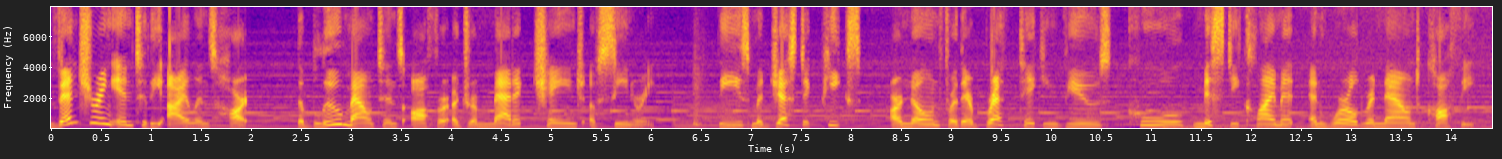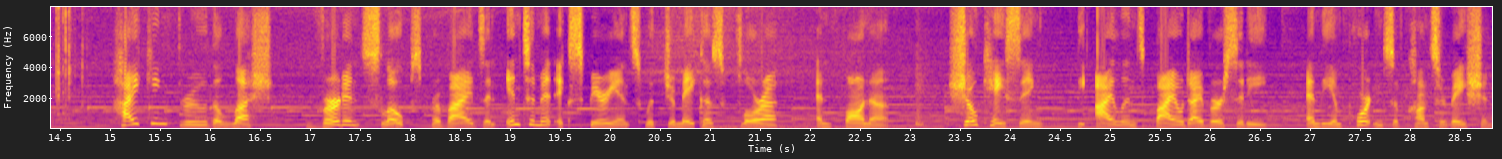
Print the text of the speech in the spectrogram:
Venturing into the island's heart, the Blue Mountains offer a dramatic change of scenery. These majestic peaks are known for their breathtaking views, cool, misty climate, and world renowned coffee. Hiking through the lush, verdant slopes provides an intimate experience with Jamaica's flora and fauna, showcasing the island's biodiversity and the importance of conservation.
